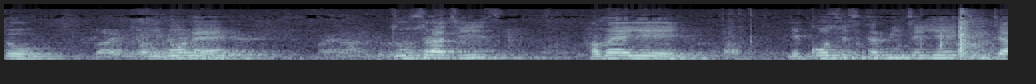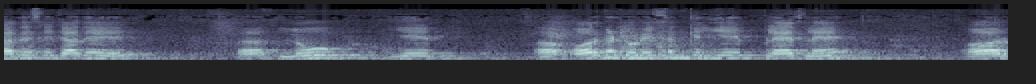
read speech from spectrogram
तो इन्होंने दूसरा चीज़ हमें ये ये कोशिश करनी चाहिए कि ज़्यादा से ज़्यादा लोग ये ऑर्गन डोनेशन के लिए प्लेज लें और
